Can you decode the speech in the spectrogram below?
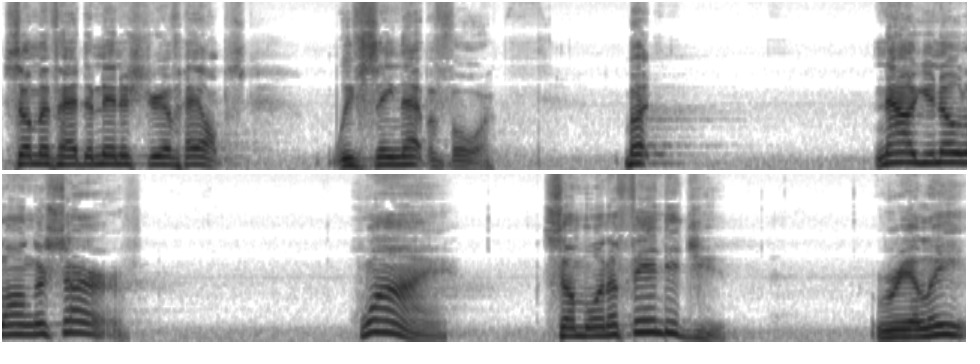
Some have had the ministry of helps. We've seen that before. But now you no longer serve. Why? Someone offended you. Really?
